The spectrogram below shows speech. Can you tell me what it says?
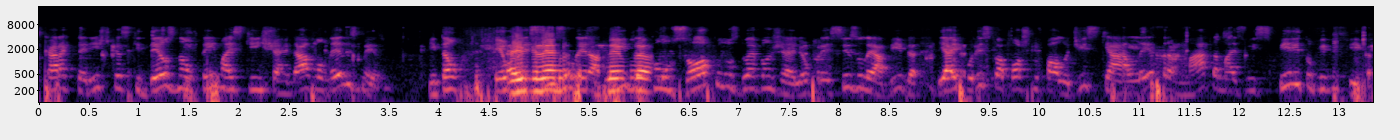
características que Deus não tem, mas que enxergavam neles mesmos. Então, eu preciso lembra, ler a Bíblia lembra... com os óculos do Evangelho. Eu preciso ler a Bíblia. E aí, por isso que o apóstolo Paulo diz que a letra mata, mas o Espírito vivifica.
